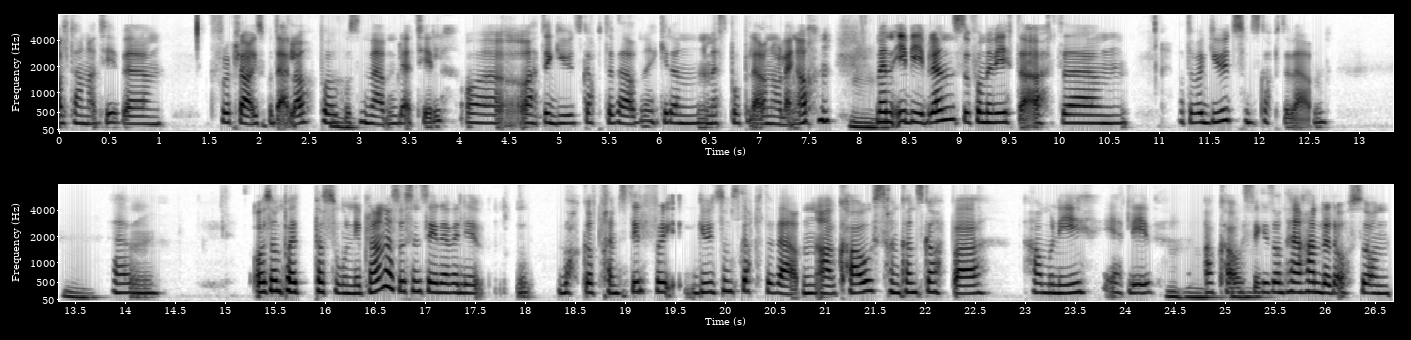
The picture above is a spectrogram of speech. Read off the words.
alternative forklaringsmodeller på mm. hvordan verden ble til. Og, og, at Gud skapte verden, er ikke den mest populære nå lenger. Mm. Men i Bibelen så får vi vite at um, at det var Gud som skapte verden. Mm. Um, og sånn på et personlig plan så altså, syns jeg det er veldig vakkert fremstilt. For Gud som skapte verden av kaos, han kan skape harmoni i et liv mm -hmm. av kaos. Mhm. ikke sant? Her handler det også om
